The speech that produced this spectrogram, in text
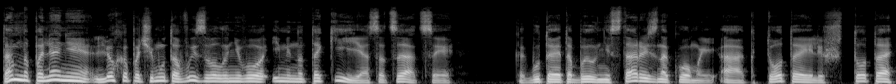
Там на поляне Леха почему-то вызвал у него именно такие ассоциации, как будто это был не старый знакомый, а кто-то или что-то,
